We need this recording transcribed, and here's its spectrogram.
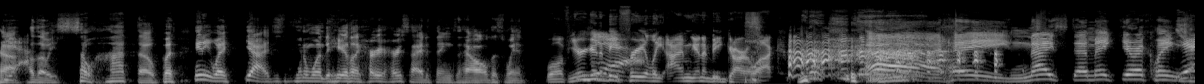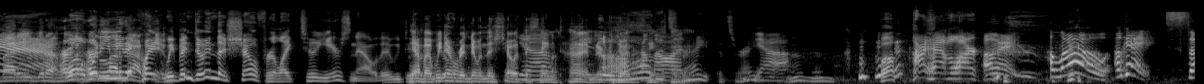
Yeah. Although he's so hot though. But anyway, yeah, I just kind of wanted to hear like her her side of things and how all this went. Well, if you're gonna yeah. be Freely, I'm gonna be Garlock. ah, hey, nice to make your acquaintance, yeah. buddy. You know, heard, well, heard what do you mean acquaintance? We've been doing this show for like two years now. We yeah, but we've never been doing this show at yeah. the same time. Yeah. Oh, that's time. right. That's right. Yeah. Oh, well, hi, Havilar. Okay. Hello. Okay. So,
